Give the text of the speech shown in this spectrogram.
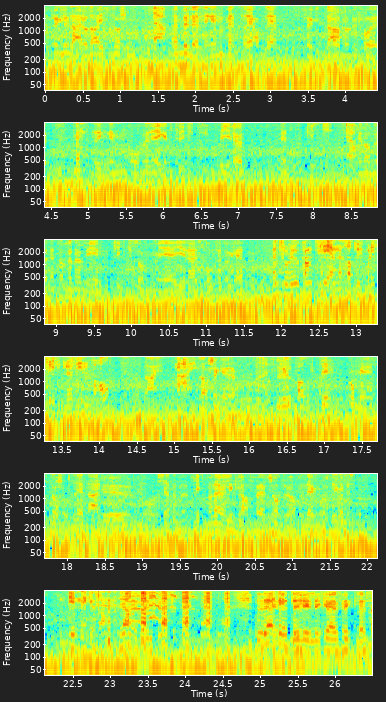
selvfølgelig der og da i situasjonen. Ja. Men belønningen venter deg i andre enden, selvfølgelig. Da når du får mestringen over egen frykt. Det gir deg et, et kick. Ja. Et adrenalinkick som gir deg stolthet og glede. Men tror du du kan trene så at du blir fryktløs innenfor alt? Nei. Nei. Det lar seg ikke gjøre. Nei. Du vil alltid komme i situasjoner der du må kjenne på den frykten, og det er jeg veldig glad for. Ellers hadde du hatt en diagnose du ikke hadde lyst på. Inn, ikke sant? Ja. Du, vil, du vil ikke være fryktløs.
